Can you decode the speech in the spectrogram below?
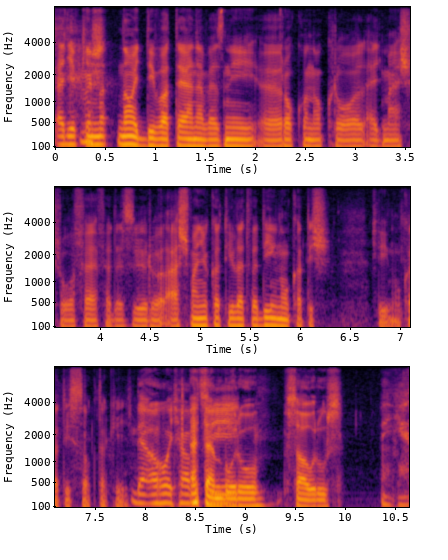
Egyébként Most... nagy divat elnevezni rokonokról, egymásról, felfedezőről ásványokat, illetve dinókat is, dinókat is szoktak így. de ahogy Habci... Etemboró, Saurus. Igen.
